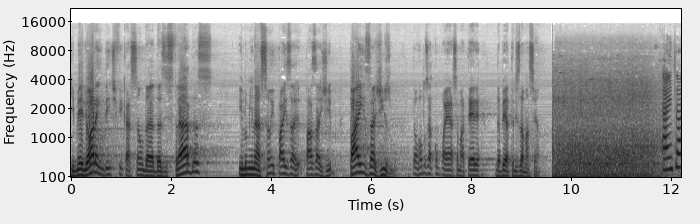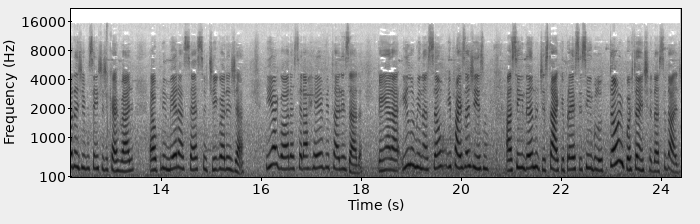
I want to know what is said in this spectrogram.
que melhora a identificação da, das estradas, iluminação e paisa, paisagismo. Então vamos acompanhar essa matéria da Beatriz Damasceno. A entrada de Vicente de Carvalho é o primeiro acesso de Guarujá e agora será revitalizada. Ganhará iluminação e paisagismo, assim dando destaque para esse símbolo tão importante da cidade.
